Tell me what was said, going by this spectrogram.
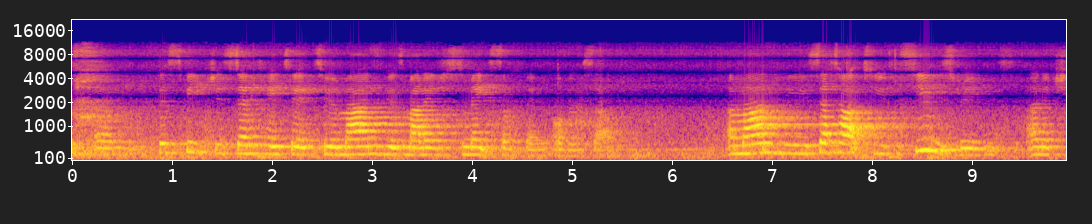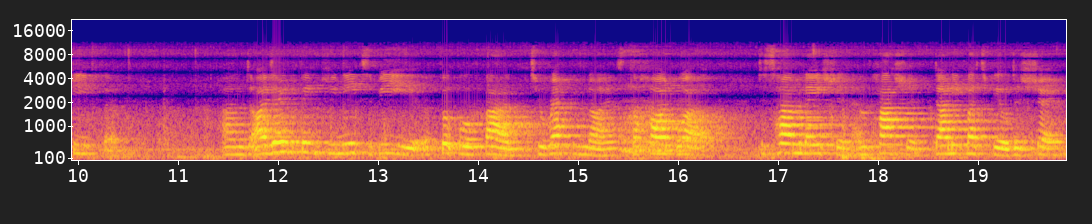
Um, this speech is dedicated to a man who has managed to make something of himself. A man who set out to pursue his dreams and achieve them. And I don't think you need to be a football fan to recognise the hard work, determination, and passion Danny Butterfield has shown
